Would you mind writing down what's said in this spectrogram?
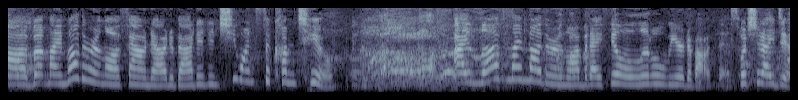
Uh, but my mother-in-law found out about it and she wants to come too. I love my mother-in-law, but I feel a little weird about this. What should I do?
